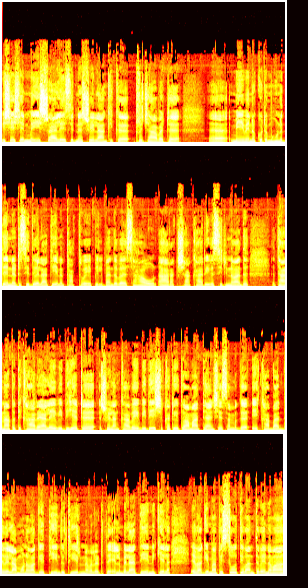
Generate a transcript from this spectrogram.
විශේෂයෙන්ම ඊශ්‍රායලයේ සිටින ශ්‍රී ලාංකික ප්‍රජාවට මේ වෙනකොට මුහුණ දෙන්නට සිදු වෙලා තියෙන තත්ත්වය පිළිබඳව සහ ඔවුන් ආරක්ෂාකාරීව සිටිනවද? තානාපති කාර්යාලයේ විදිහට ශ්‍රී ලංකාවේ විදේශ කටයුතු අමාත්‍යාංශය සමග ඒකාබද්ධ වෙලා මොන වගේ තීන්දුව තීරණවලටද එළඹලා තියෙන්නේ කියලා. ඒ වගේම අපි ස්තුතිවන්ත වෙනවා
